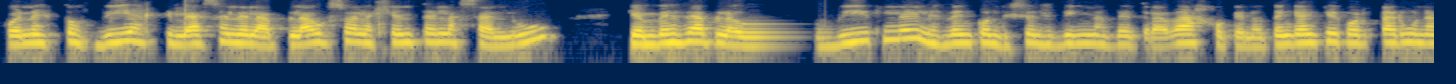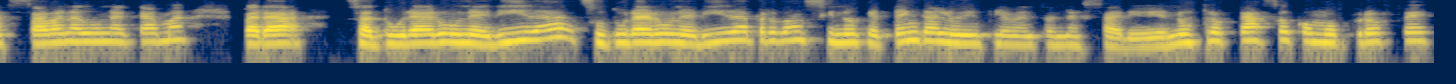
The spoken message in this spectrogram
con estos días que le hacen el aplauso a la gente de la salud, que en vez de aplaudirle, les den condiciones dignas de trabajo, que no tengan que cortar una sábana de una cama para saturar una herida, suturar una herida, perdón, sino que tengan los implementos necesarios. Y en nuestro caso, como profe,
